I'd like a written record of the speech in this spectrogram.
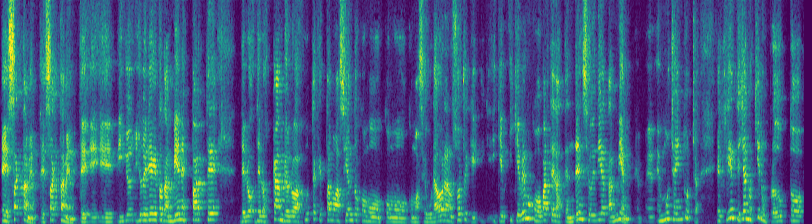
Exactamente, exactamente. y yo, yo diría que esto también es parte de, de, los cambios, los ajustes que estamos haciendo como, como, como aseguradora nosotros y que, y, que, y que, vemos como parte de las tendencias hoy día también en, muchas industrias. El cliente ya no quiere un producto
